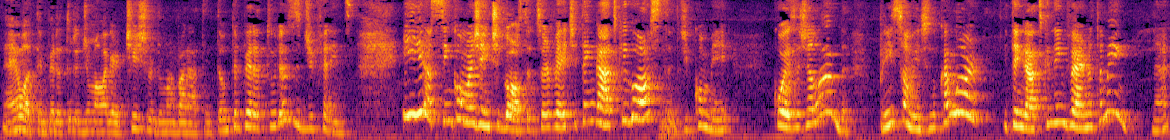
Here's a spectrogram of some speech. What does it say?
É, ou a temperatura de uma lagartixa ou de uma barata. Então, temperaturas diferentes. E assim como a gente gosta de sorvete, tem gato que gosta de comer coisa gelada, principalmente no calor. E tem gato que no inverno também, né?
